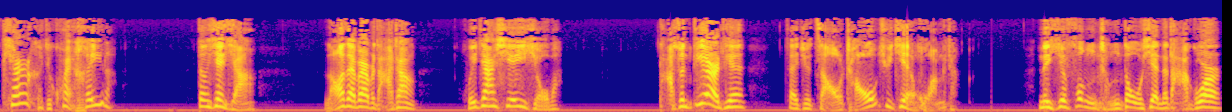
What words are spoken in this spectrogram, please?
天可就快黑了。邓宪想，老在外边打仗，回家歇一宿吧。打算第二天再去早朝去见皇上。那些奉承窦宪的大官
